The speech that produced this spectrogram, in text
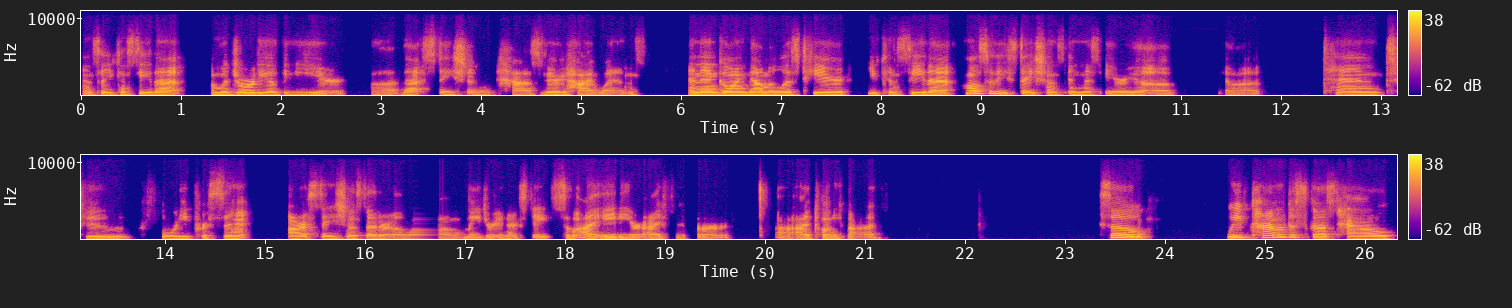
And so you can see that a majority of the year, uh, that station has very high winds. And then going down the list here, you can see that most of these stations in this area of uh, 10 to 40% are stations that are along major interstates, so I-80 or I or uh, I-25. So we've kind of discussed how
